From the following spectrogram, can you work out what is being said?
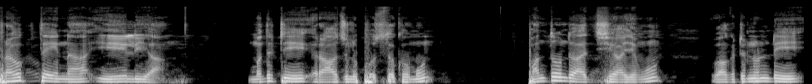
ప్రవక్త అయిన ఏలియా. మొదటి రాజుల పుస్తకము పంతొమ్మిదో అధ్యాయము ఒకటి నుండి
